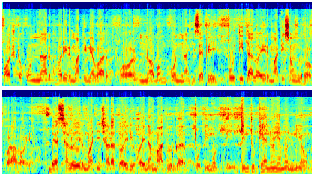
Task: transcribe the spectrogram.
অষ্টকন্যার ঘরের মাটি নেওয়ার পর নবম কন্যা হিসেবে পতিতালয়ের মাটি সংগ্রহ করা হয়। ব্যাসালয়ের মাটি ছাড়া তৈরি হয় না মা দুর্গার প্রতিমূর্তি। কিন্তু কেন এমন নিয়ম?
